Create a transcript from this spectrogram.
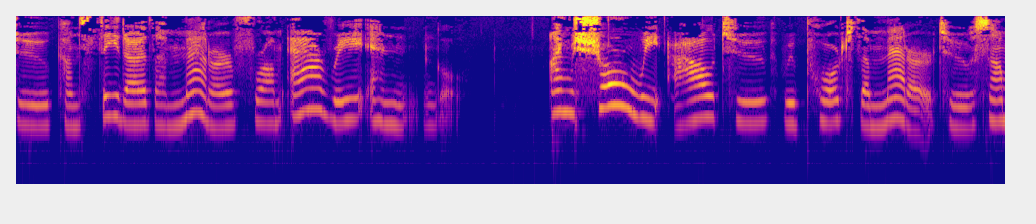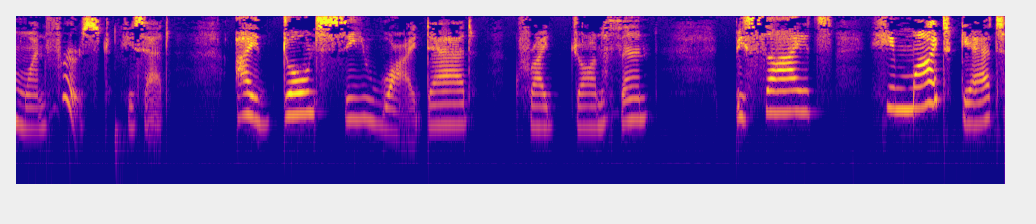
to consider the matter from every angle. I'm sure we ought to report the matter to someone first, he said. I don't see why, Dad, cried Jonathan. Besides, he might get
